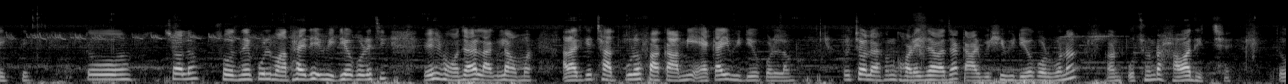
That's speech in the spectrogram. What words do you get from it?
দেখতে। তো চলো সজনে ফুল মাথায় দিয়ে ভিডিও করেছি। বেশ মজা লাগল আমার। আর আজকে ছাদ পুরো ফাঁকা আমি একাই ভিডিও করলাম। তো চলো এখন ঘরে যাওয়া যাক আর বেশি ভিডিও করব না কারণ প্রচণ্ড হাওয়া দিচ্ছে। তো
